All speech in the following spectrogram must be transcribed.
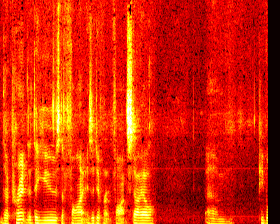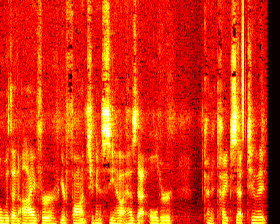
The print that they use, the font is a different font style. Um, people with an eye for your fonts, you're going to see how it has that older kind of typeset to it.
